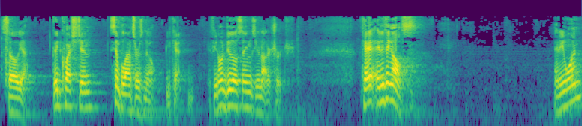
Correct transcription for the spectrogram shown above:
So yeah, good question. Simple answer is no, you can't. If you don't do those things, you're not a church. Okay, anything else? Anyone?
